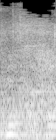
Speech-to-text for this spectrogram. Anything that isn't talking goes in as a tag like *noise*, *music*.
Yeah. *laughs*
